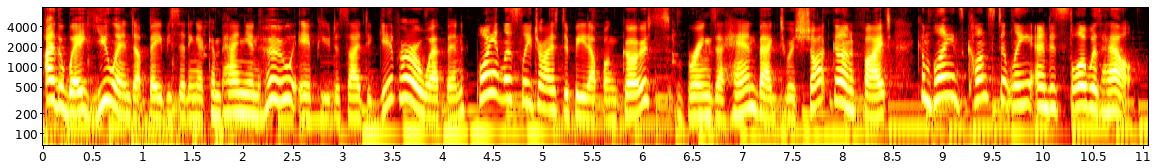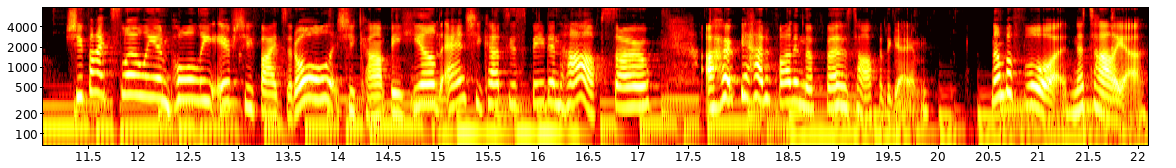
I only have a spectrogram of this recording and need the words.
Either way, you end up babysitting a companion who, if you decide to give her a weapon, pointlessly tries to beat up on ghosts, brings a handbag to a shotgun fight, complains constantly, and is slow as hell. She fights slowly and poorly if she fights at all, she can't be healed, and she cuts your speed in half, so I hope you had fun in the first half of the game. Number 4. Natalia,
